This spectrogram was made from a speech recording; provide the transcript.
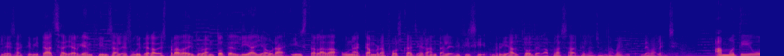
Les activitats s'allarguen fins a les 8 de la vesprada i durant tot el dia hi haurà instal·lada una cambra fosca gegant a l'edifici Rialto de la plaça de l'Ajuntament de València. Amb motiu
